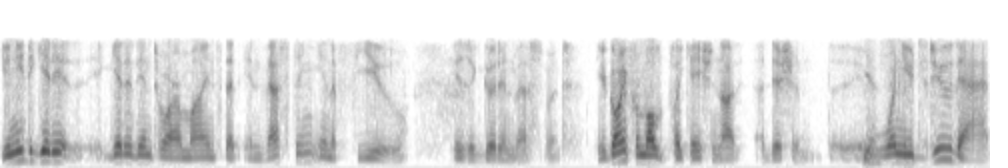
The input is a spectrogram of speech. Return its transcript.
you need to get it get it into our minds that investing in a few is a good investment. You're going for multiplication, not addition. Yes, when you do that,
